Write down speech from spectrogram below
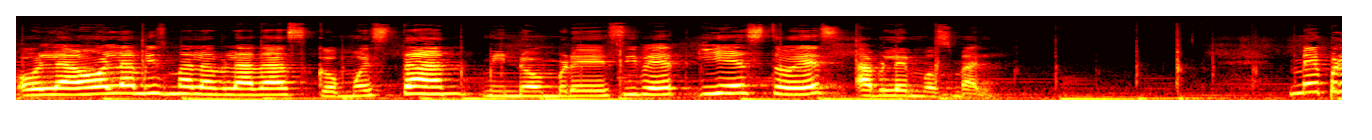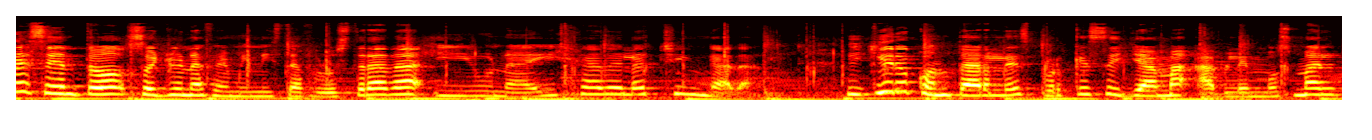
Hola, hola mis mal habladas, ¿cómo están? Mi nombre es Ivette y esto es Hablemos Mal. Me presento, soy una feminista frustrada y una hija de la chingada. Y quiero contarles por qué se llama Hablemos Mal,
